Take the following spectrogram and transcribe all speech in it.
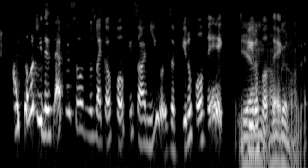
I told you this episode was like a focus on you. It's a beautiful thing. yeah, Beautiful I'm, I'm thing. good on that.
